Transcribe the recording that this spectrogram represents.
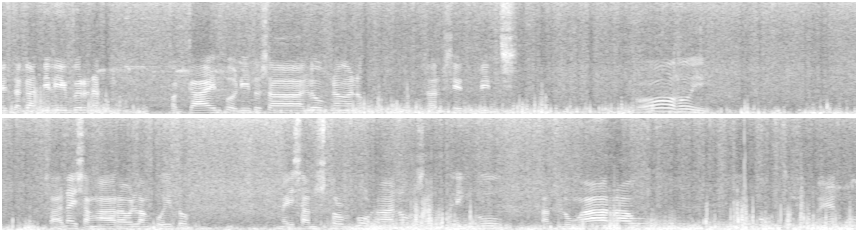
eh taga-deliver na pagkain po dito sa loob ng ano Sunset Beach. Oh hoy sana isang araw lang po ito. May sunstorm po na ano sa linggo tatlong araw. Ayan po. Ayan po.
